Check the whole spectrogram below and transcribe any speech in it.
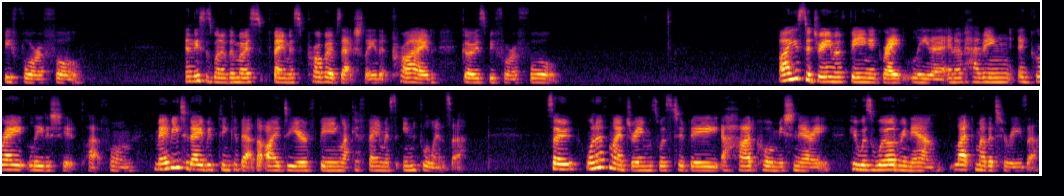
before a fall. And this is one of the most famous proverbs, actually, that pride goes before a fall. I used to dream of being a great leader and of having a great leadership platform. Maybe today we'd think about the idea of being like a famous influencer. So, one of my dreams was to be a hardcore missionary who was world renowned, like Mother Teresa.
